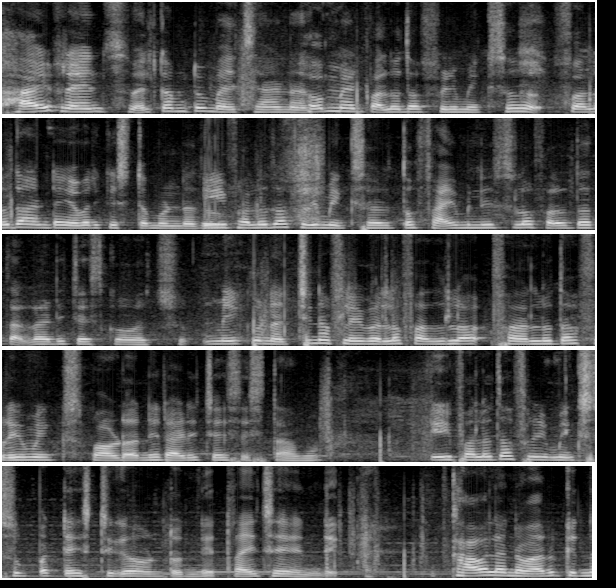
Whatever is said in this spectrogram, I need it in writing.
Hi friends welcome to my channel. Home made falooda premix falooda అంటే ఎవరికి ఇష్టం ఉండదు? ఈ ఫలుదా ఫ్రీ మిక్సర్తో ఫైవ్ మినిట్స్లో ఫలుదా రెడీ చేసుకోవచ్చు. మీకు నచ్చిన ఫ్లేవర్లో ఫలుదా ఫలుదా ఫ్రీ మిక్స్ పౌడర్ని రెడీ చేసి ఇస్తాము. ఈ ఫలుదా ఫ్రీ మిక్స్ సూపర్ టేస్టీగా ఉంటుంది. ట్రై చేయండి. కావాలన్న వారు కింద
